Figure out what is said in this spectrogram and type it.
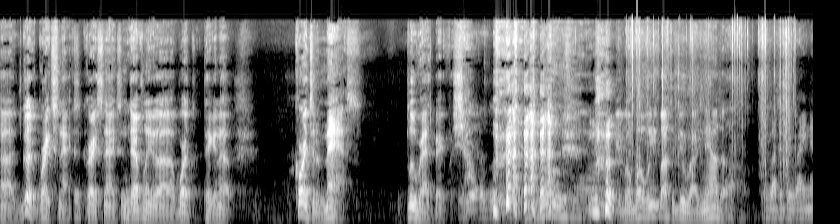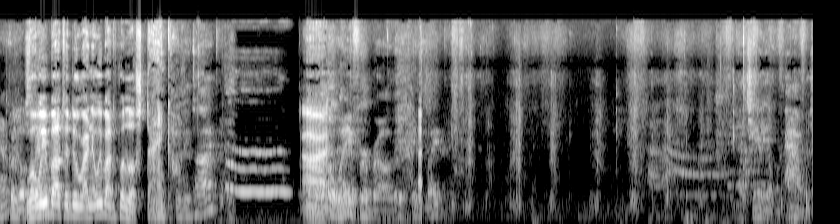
uh, good, great snacks, great snacks, and definitely uh, worth picking up. According to the mass, blue raspberry for sure. but what we about to do right now, though? What we about to do right now? Put a little What we on about to do right now? We about to put a little stank on. Is it time? All right. A wafer, bro. It, it's later. That cherry overpowers.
